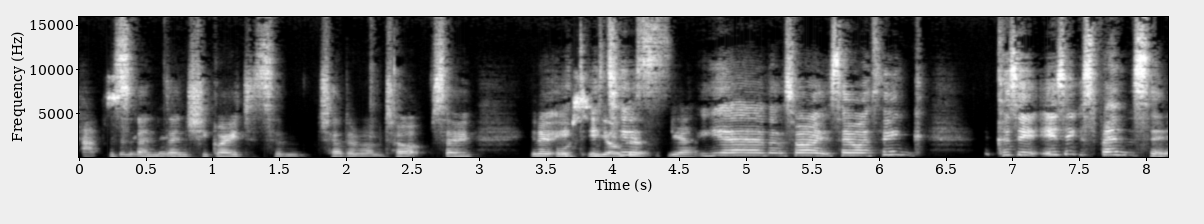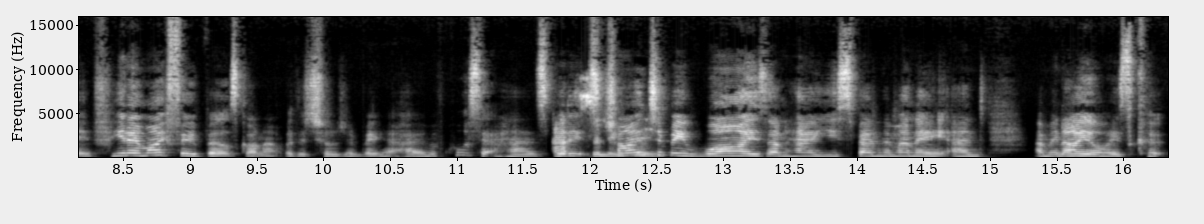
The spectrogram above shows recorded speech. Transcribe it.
Absolutely. and then she grated some cheddar on top. So, you know, it, it is yeah. Yeah, that's right. So I think because it is expensive. You know, my food bill's gone up with the children being at home. Of course it has. But Absolutely. it's trying to be wise on how you spend the money. And I mean, I always cook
